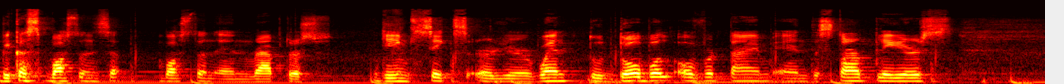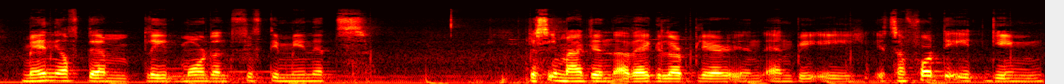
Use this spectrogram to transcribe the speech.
because Boston Boston and Raptors game six earlier went to double overtime, and the star players, many of them played more than 50 minutes. Just imagine a regular player in NBA. It's a 48 game,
